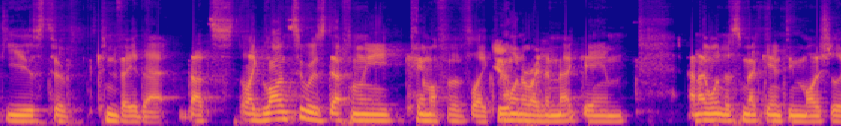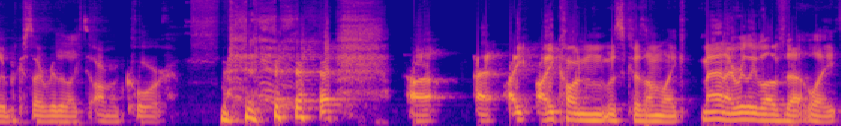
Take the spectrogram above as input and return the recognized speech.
to use to convey that. That's like Lancer was definitely came off of like we want to write a met game, and I want this mech game to be modular because I really liked Armored Core. uh, I, I, Icon was because I'm like, man, I really love that like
